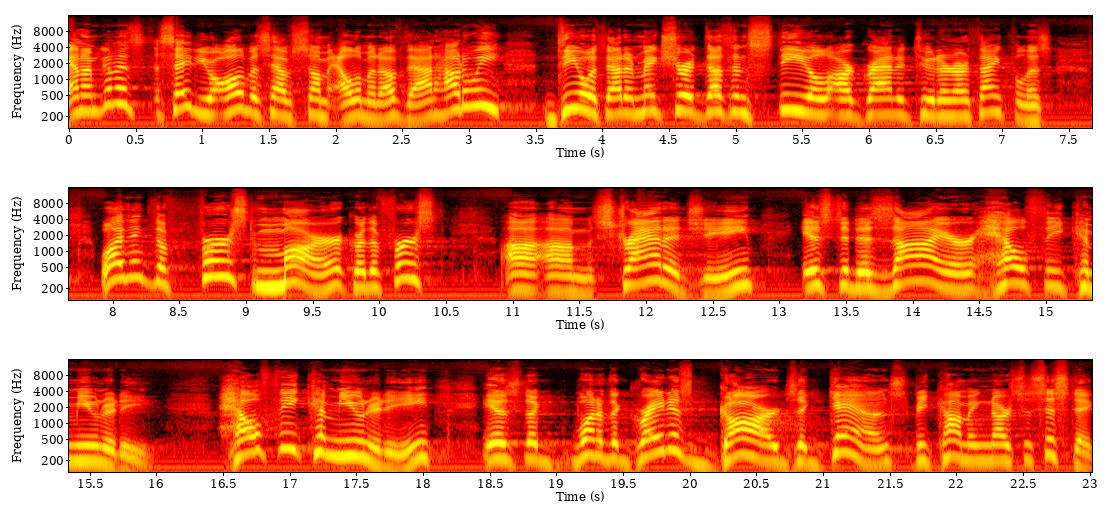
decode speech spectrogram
And I'm going to say to you, all of us have some element of that. How do we deal with that and make sure it doesn't steal our gratitude and our thankfulness? Well, I think the first mark or the first uh, um, strategy is to desire healthy community. Healthy community is the, one of the greatest guards against becoming narcissistic.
